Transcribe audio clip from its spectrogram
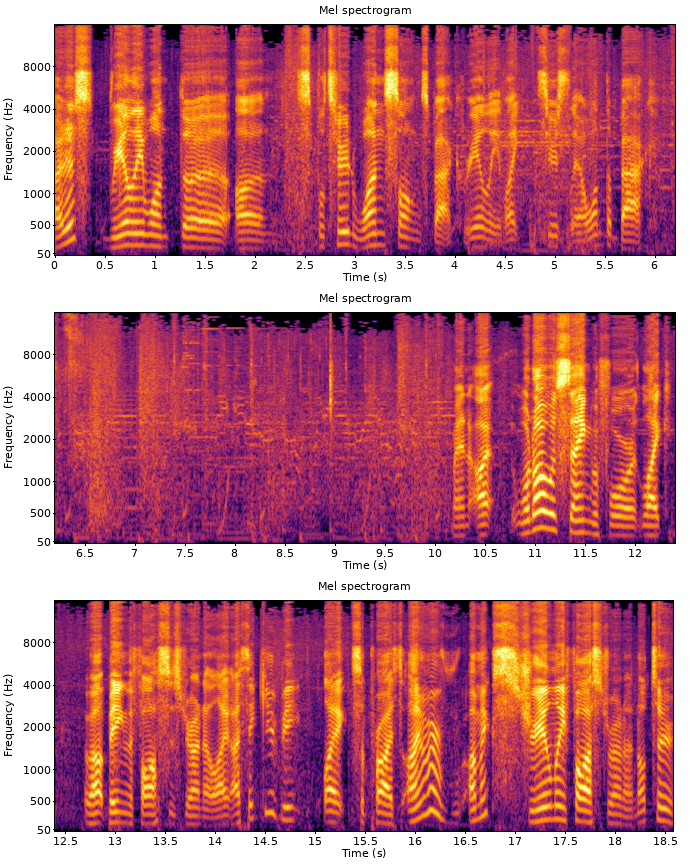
I just really want the um, Splatoon 1 songs back, really. Like, seriously, I want them back. Man, I what I was saying before, like, about being the fastest runner, like, I think you'd be, like, surprised. I'm a, I'm extremely fast runner, not to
